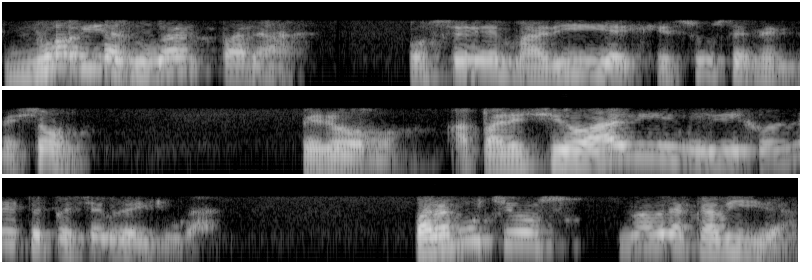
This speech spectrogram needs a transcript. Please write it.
No había lugar para José, María y Jesús en el mesón, pero apareció alguien y dijo, en este pesebre hay lugar. Para muchos no habrá cabida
